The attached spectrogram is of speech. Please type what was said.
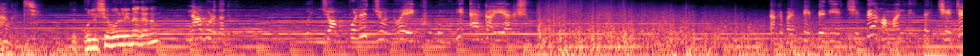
ভাঙাচ্ছে। তুই পুলিশে বললি না কেন? না বুড়ো দাদু ওই চপ্পলের জন্য এই খুকুমনি একাই একশো। একেবারে পেঁপে দিয়ে চেপে হামান দিস্তায় ছেঁচে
